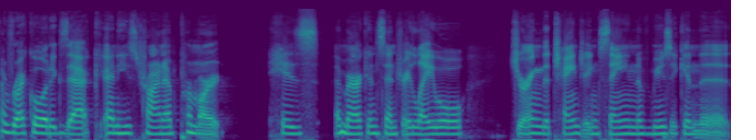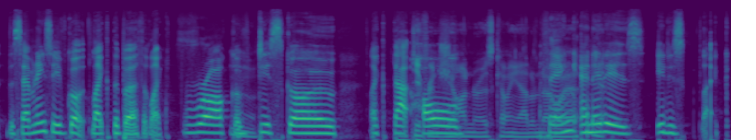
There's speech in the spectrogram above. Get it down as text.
a record exec, and he's trying to promote his American Century label during the changing scene of music in the the 70s. So you've got like the birth of like rock, of disco, like that Mm. Different whole genres coming out of nowhere. thing and it Yeah. is it is like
